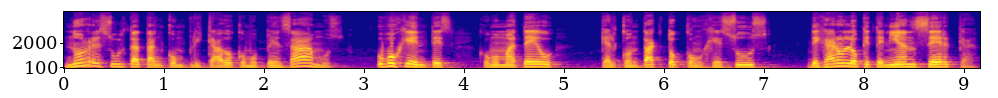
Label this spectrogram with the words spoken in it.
no resulta tan complicado como pensábamos. Hubo gentes como Mateo que al contacto con Jesús dejaron lo que tenían cerca,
